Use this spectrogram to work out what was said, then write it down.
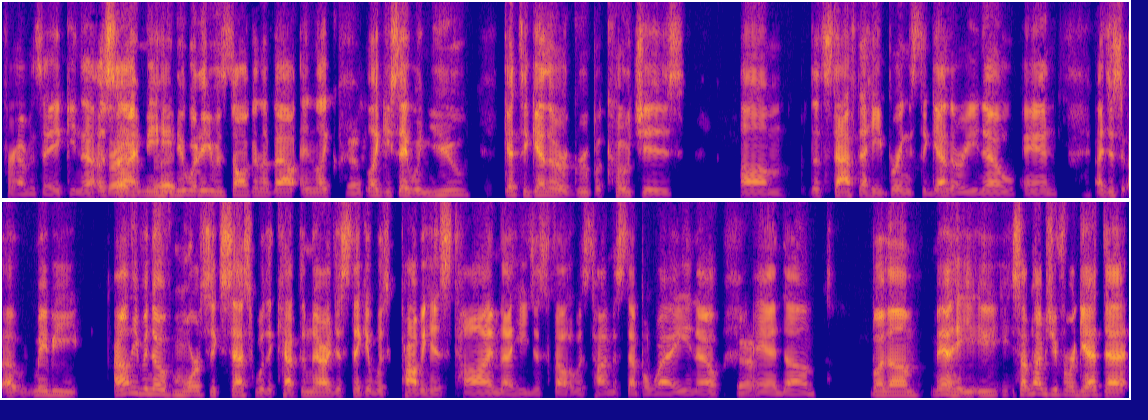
for heaven's sake, you know. So right, I mean, right. he knew what he was talking about, and like yeah. like you say, when you get together a group of coaches, um, the staff that he brings together, you know. And I just uh, maybe I don't even know if more success would have kept him there. I just think it was probably his time that he just felt it was time to step away, you know. Yeah. And um, but um, man, he, he, sometimes you forget that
